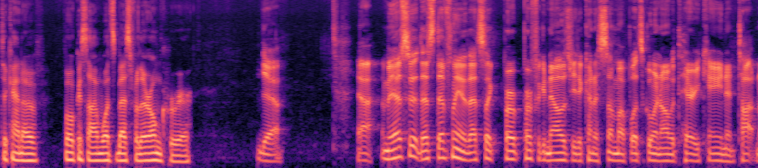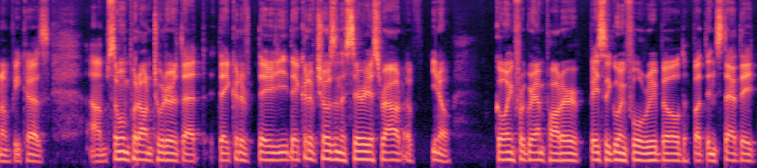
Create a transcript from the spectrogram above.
to kind of focus on what's best for their own career. Yeah. Yeah, I mean that's that's definitely that's like per- perfect analogy to kind of sum up what's going on with Harry Kane and Tottenham because um, someone put on Twitter that they could have they they could have chosen the serious route of you know going for Graham Potter, basically going full rebuild, but instead they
